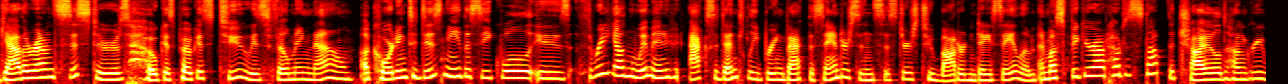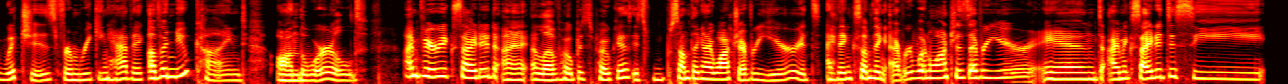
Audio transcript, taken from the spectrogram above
Gather Round Sisters, Hocus Pocus 2 is filming now. According to Disney, the sequel is three young women who accidentally bring back the Sanderson sisters to modern day Salem and must figure out how to stop the child hungry witches from wreaking havoc of a new kind on the world. I'm very excited. I, I love Hocus Pocus. It's something I watch every year. It's, I think, something everyone watches every year. And I'm excited to see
